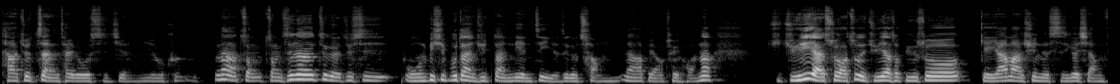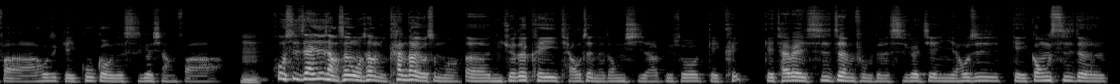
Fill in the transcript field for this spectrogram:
他就占了太多时间，也有可能。那总总之呢，这个就是我们必须不断的去锻炼自己的这个创意，让它不要退化。那举举例来说啊，作者举例来说，比如说给亚马逊的十个想法啊，或者给 Google 的十个想法啊，嗯，或是在日常生活上，你看到有什么呃，你觉得可以调整的东西啊？比如说给可以给台北市政府的十个建议啊，或是给公司的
